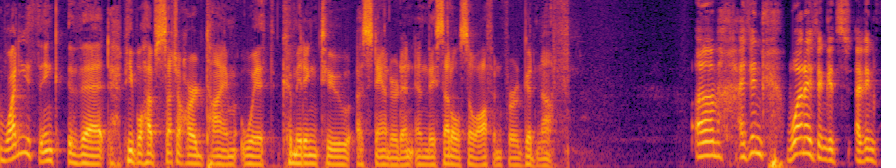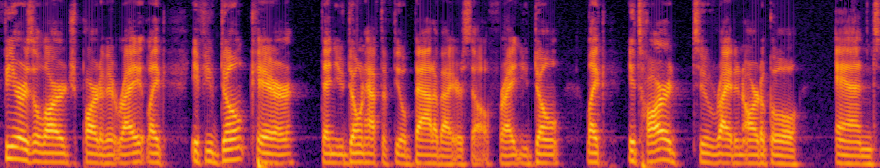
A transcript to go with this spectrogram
why do you think that people have such a hard time with committing to a standard and, and they settle so often for good enough? Um, I think one, I think it's, I think fear is a large part of it, right? Like if you don't care, then you don't have to feel bad about yourself, right? You don't like it's hard to write an article and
